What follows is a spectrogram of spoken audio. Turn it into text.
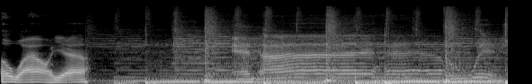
Oh wow, yeah. And I have a wish.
